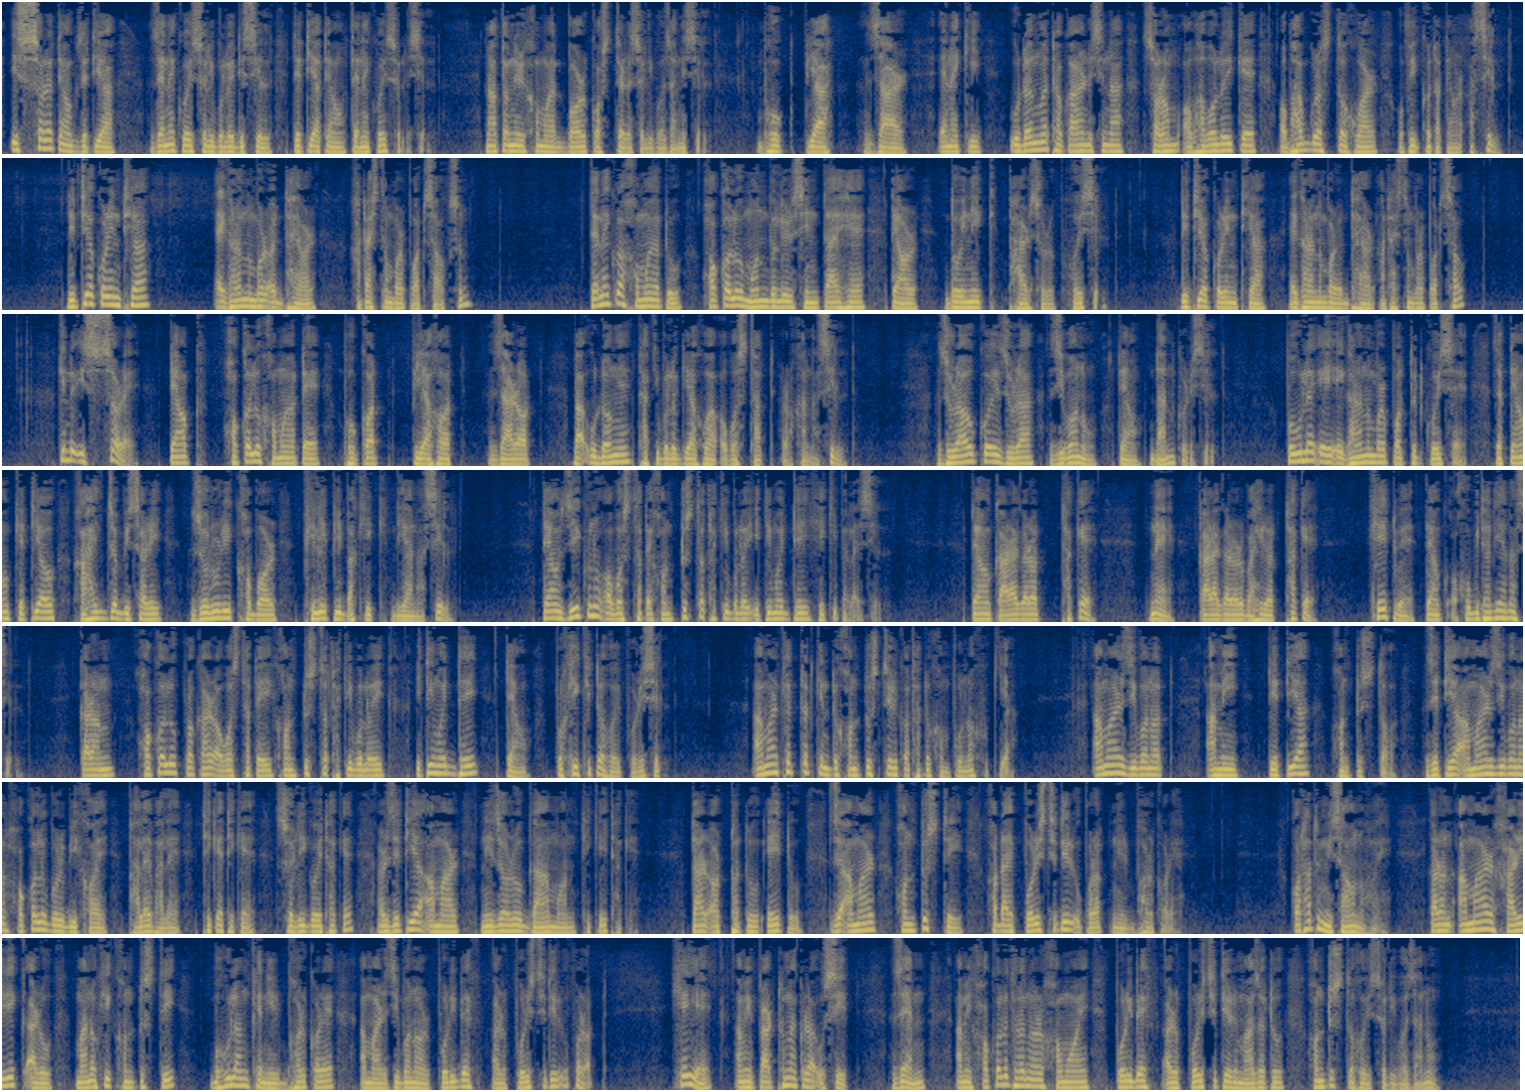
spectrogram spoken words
ঈশ্বৰে তেওঁক যেতিয়া যেনেকৈ চলিবলৈ দিছিল তেতিয়া তেওঁ তেনেকৈ চলিছিল। নাটনিৰ সময়ত বৰ কষ্টেৰে চলিব জানিছিল। ভোক পিয়াহ জাৰ এনেকি উদংগ থকাৰ নিচিনা চৰম অভাৱলৈকে অভাৱগ্ৰস্ত হোৱাৰ অভিজ্ঞতা তেওঁৰ আছিল। দ্বিতীয় কৰিন্ঠিয়া এঘাৰ নম্বৰ অধ্যায়ৰ সাতাইছ নম্বৰ পদ চাওকচোন। তেনেকুৱা সময়তো সকলো মণ্ডলীৰ চিন্তাইহে তেওঁৰ দৈনিক ভাৰস্বৰূপ হৈছিল। দ্বিতীয় কৰিন্ঠিয়া এঘাৰ নম্বৰ অধ্যায়ৰ আঠাইছ নম্বৰ পদ চাওক। কিন্তু ঈশ্বৰে তেওঁক সকলো সময়তে ভোকত পিয়াহত জাৰত বা উদঙে থাকিবলগীয়া হোৱা অৱস্থাত ৰখা নাছিল। জোৰাওকৈ জোৰা জীৱনো তেওঁ দান কৰিছিল। পৌলে এই এঘাৰ নম্বৰ পদটোত কৈছে যে তেওঁ কেতিয়াও সাহায্য বিচাৰি জৰুৰী খবৰ ফিলিপিবাসীক দিয়া নাছিল। তেওঁ যিকোনো অৱস্থাতে সন্তুষ্ট থাকিবলৈ ইতিমধ্যেই শিকি পেলাইছিল। তেওঁ কাৰাগাৰত থাকে নে কাৰাগাৰৰ বাহিৰত থাকে সেইটোৱে তেওঁক অসুবিধা দিয়া নাছিল। কাৰণ সকলো প্ৰকাৰ অৱস্থাতেই সন্তুষ্ট থাকিবলৈ ইতিমধ্যেই তেওঁ প্ৰশিক্ষিত হৈ পৰিছিল। আমাৰ ক্ষেত্ৰত কিন্তু সন্তুষ্টিৰ কথাটো সম্পূৰ্ণ সুকীয়া। আমাৰ জীৱনত আমি তেতিয়া সন্তুষ্ট যেতিয়া আমাৰ জীৱনত সকলোবোৰ বিষয় ভালে ভালে ঠিকে ঠিকে চলি গৈ থাকে আৰু যেতিয়া আমাৰ নিজৰো গা মন ঠিকেই থাকে। তাৰ অৰ্থটো এইটো যে আমাৰ সন্তুষ্টি সদায় পৰিস্থিতিৰ ওপৰত নিৰ্ভৰ কৰে। কথাটো মিছাও নহয় কাৰণ আমাৰ শাৰীৰিক আৰু মানসিক সন্তুষ্টি বহুলাংশে নিৰ্ভৰ কৰে আমাৰ জীৱনৰ পৰিৱেশ আৰু পৰিস্থিতিৰ ওপৰত। সেয়ে আমি প্ৰাৰ্থনা কৰা উচিত যেন আমি সকলো ধৰণৰ সময় পৰিৱেশ আৰু পৰিস্থিতিৰ মাজতো সন্তুষ্ট হৈ চলিব জানো।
